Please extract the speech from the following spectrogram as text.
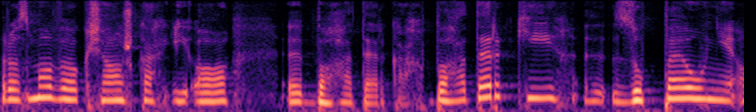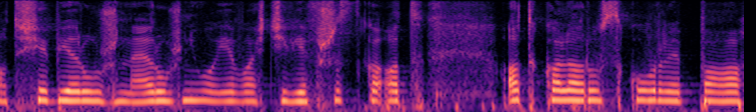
rozmowy o książkach i o y, bohaterkach. Bohaterki y, zupełnie od siebie różne, różniło je właściwie wszystko od, od koloru skóry po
